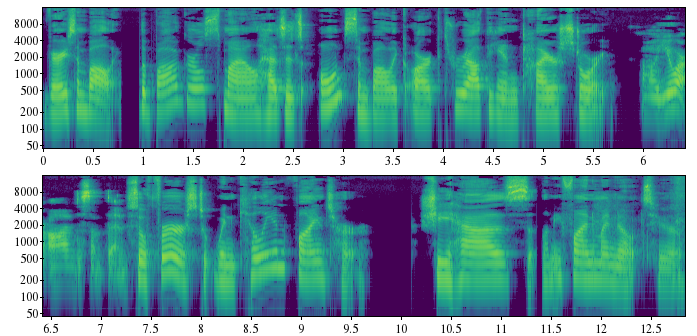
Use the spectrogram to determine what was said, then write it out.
Very symbolic. The bog girl's smile has its own symbolic arc throughout the entire story. oh, you are on to something. So first, when Killian finds her, she has, let me find my notes here,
